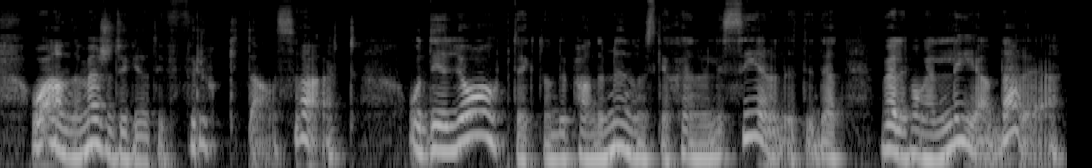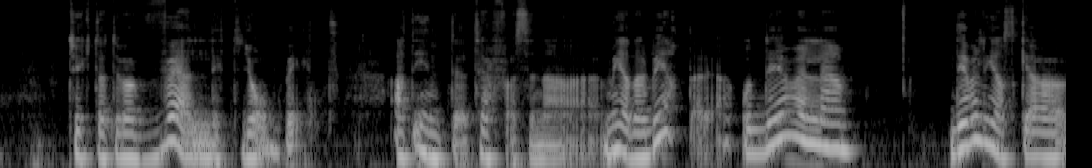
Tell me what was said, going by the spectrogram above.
Och andra människor tycker att det är fruktansvärt. Och det jag upptäckte under pandemin, om vi ska generalisera lite, det är att väldigt många ledare tyckte att det var väldigt jobbigt att inte träffa sina medarbetare. Och det är väl, eh, det är väl ganska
